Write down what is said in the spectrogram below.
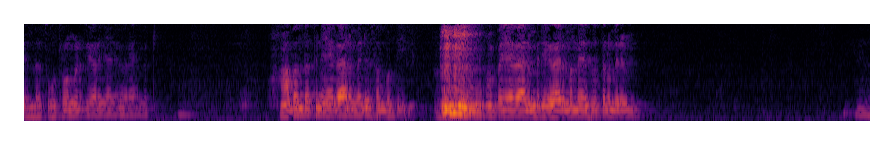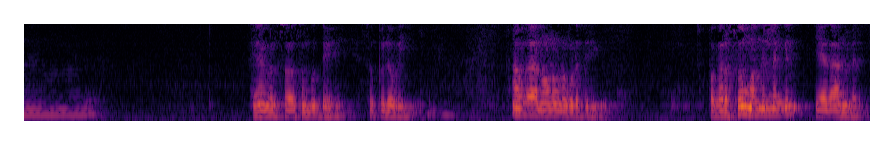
എല്ലാ സൂത്രവും എടുത്തി അറിഞ്ഞാലേ പറയാൻ പറ്റും. ആ ബന്ധത്തിന് ഏകാരം വരും സമ്പത്തി അപ്പൊ ഏകാരം വരും. ഏകാരം വന്ന സൂത്രം വരും. ഏകർസ്വ സുപ്പുലോവി ആ ഉദാഹരണമാണ് ഇവിടെ കൊടുത്തിരിക്കുന്നത്. അപ്പൊ ഹ്രസ്വം വന്നില്ലെങ്കിൽ ഏകാരം വരും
